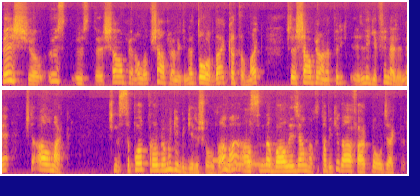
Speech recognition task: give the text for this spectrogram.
5 yıl üst üste şampiyon olup şampiyon ligine doğrudan katılmak. İşte şampiyonlar ligi finalini işte almak. Şimdi spor programı gibi giriş oldu ama aslında bağlayacağım nokta tabii ki daha farklı olacaktır.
